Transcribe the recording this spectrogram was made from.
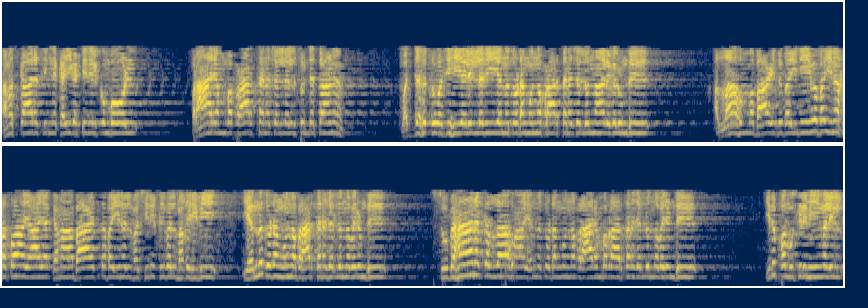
നമസ്കാരത്തിന് കൈകെട്ടി നിൽക്കുമ്പോൾ പ്രാരംഭ പ്രാർത്ഥന ചൊല്ലൽ സുന്നത്താണ്. വജ്ജഹത്തു വജിഹിയലില്ലതി എന്ന് തുടങ്ങുന്ന പ്രാർത്ഥന ചൊല്ലുന്ന ആളുകളുണ്ട്. അള്ളാഹുമ്മ ബൈനി കമാ ബൈനൽ മശ്രിഖി വൽ മഗ്രിബി എന്ന് തുടങ്ങുന്ന പ്രാർത്ഥന ചൊല്ലുന്നവരുണ്ട്. സുബഹാനക്കല്ലാഹ എന്ന് തുടങ്ങുന്ന പ്രാരംഭ പ്രാർത്ഥന ചൊല്ലുന്നവരുണ്ട്. ഇതിപ്പോ മുസ്ലിമീങ്ങളിൽ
